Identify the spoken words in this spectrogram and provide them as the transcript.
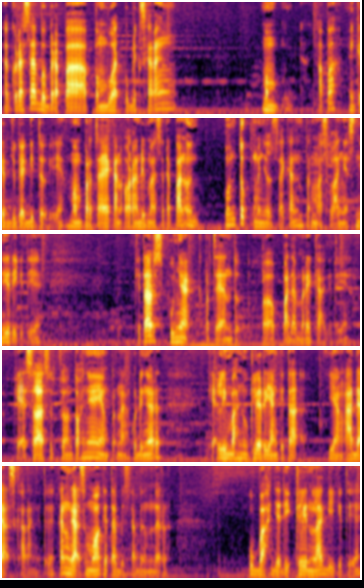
Aku rasa beberapa pembuat publik sekarang mem, apa mikir juga gitu ya. Mempercayakan orang di masa depan un, untuk menyelesaikan permasalahannya sendiri gitu ya. Kita harus punya kepercayaan untuk uh, pada mereka gitu ya. Kayak salah satu contohnya yang pernah aku dengar kayak limbah nuklir yang kita yang ada sekarang gitu ya. Kan nggak semua kita bisa benar-benar ubah jadi clean lagi gitu ya.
